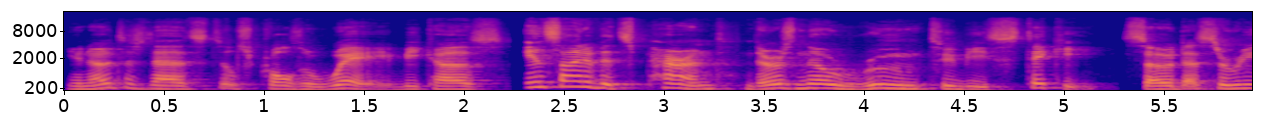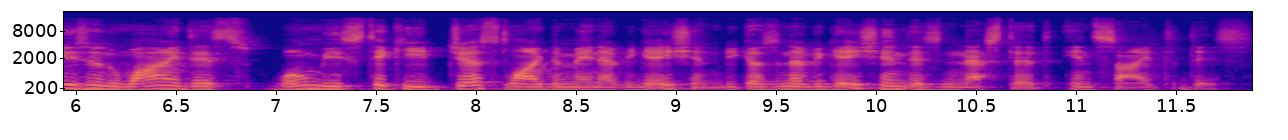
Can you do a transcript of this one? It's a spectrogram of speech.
You notice that it still scrolls away because inside of its parent, there's no room to be sticky. So that's the reason why this won't be sticky just like the main navigation because the navigation is nested inside this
